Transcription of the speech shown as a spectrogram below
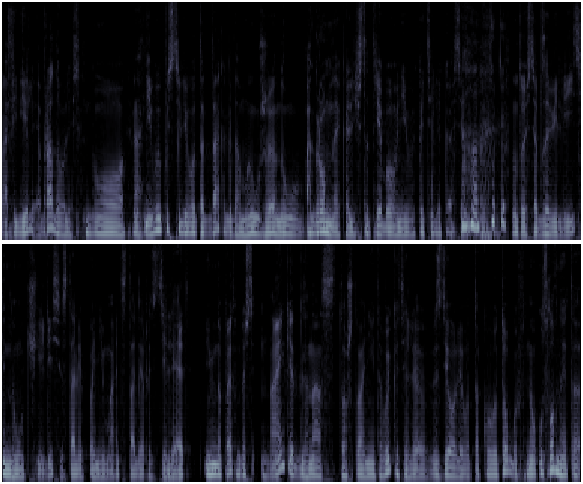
офигели и обрадовались. Но они выпустили его тогда, когда мы уже, ну, огромное количество требований выкатили ко всем. Этим. Ну, то есть обзавелись и научились, и стали понимать, стали разделять. Именно поэтому, то есть Nike для нас, то, что они это выкатили, сделали вот такую вот обувь, ну, условно, это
